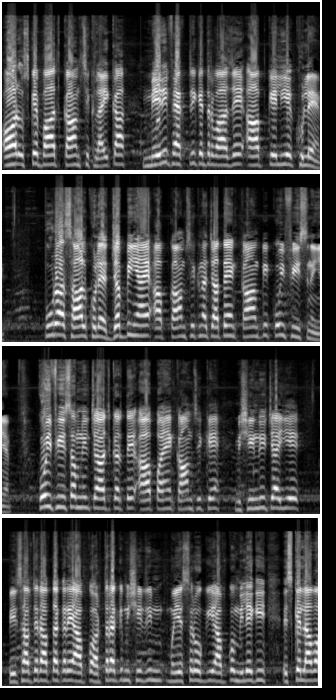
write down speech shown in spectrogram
और उसके बाद काम सिखलाई का, मेरी फैक्ट्री के दरवाजे आपके लिए खुले हैं। पूरा साल खुले जब भी आए, आप काम सीखना चाहते हैं, काम की कोई फ़ीस नहीं है। कोई फ़ीस हम नहीं चार्ज करते, आप आएँ, काम सीखें मशीनरी चाहिए पीर साहब से रबता करें, आपको हर तरह की मशीनरी मैसर होगी, आपको मिलेगी। इसके अलावा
